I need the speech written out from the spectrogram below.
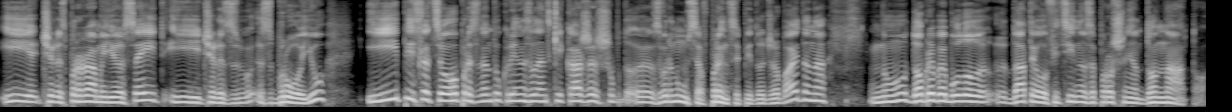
і через програми USAID, і через зброю. І після цього президент України Зеленський каже, щоб е, звернувся в принципі до Джо Байдена. Ну, добре би було дати офіційне запрошення до НАТО.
